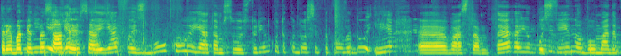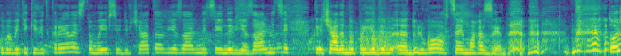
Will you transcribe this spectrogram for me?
Треба Ні-ні, підписатися. Я, е, я в Фейсбуку, я там свою сторінку таку досить таку веду і е, вас там тегаю постійно, бо в мене, коли ви тільки відкрились, то мої всі дівчата в'язальниці і не в'язальниці кричали: ми приїдемо е, до Львова в цей магазин. Тож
